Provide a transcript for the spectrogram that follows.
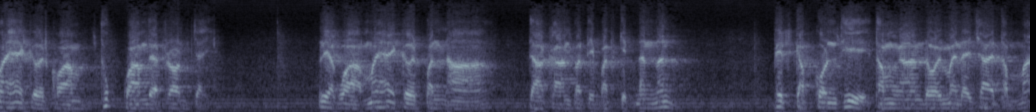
ไม่ให้เกิดความทุกข์ความแดดร้อนใจ เรียกว่าไม่ให้เกิดปัญหาจากการปฏิบัติกิจนั้นนั้นผิดกับคนที่ทำงานโดยไม่ได้ใช้ธรรมะ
